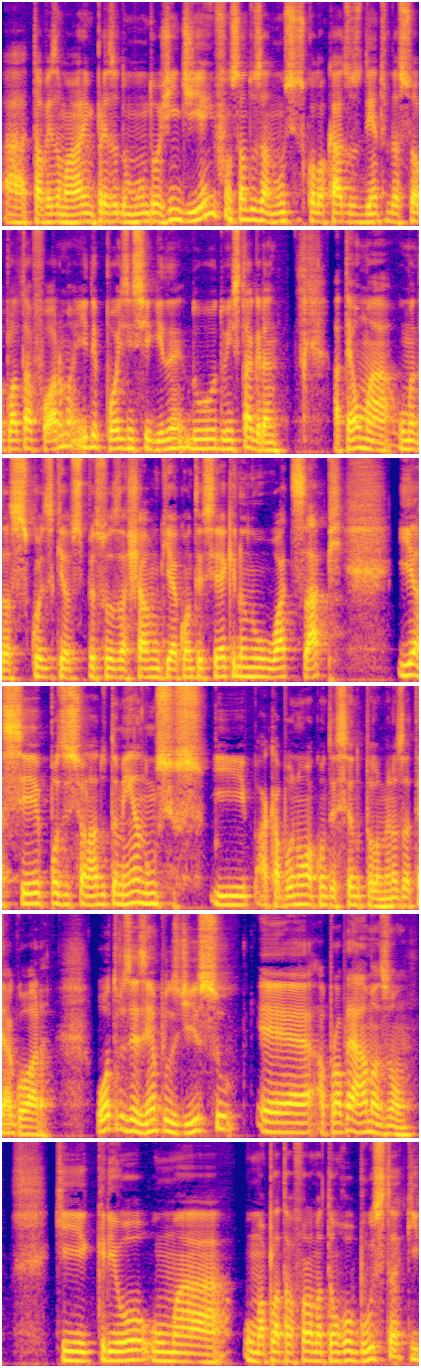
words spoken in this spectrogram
uh, talvez a maior empresa do mundo hoje em dia, em função dos anúncios colocados dentro da sua plataforma e depois em seguida do, do Instagram. Até uma, uma das coisas que as pessoas achavam que ia acontecer é que no WhatsApp ia ser posicionado também anúncios e acabou não acontecendo, pelo menos até agora. Outros exemplos disso é a própria Amazon, que criou uma, uma plataforma tão robusta que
